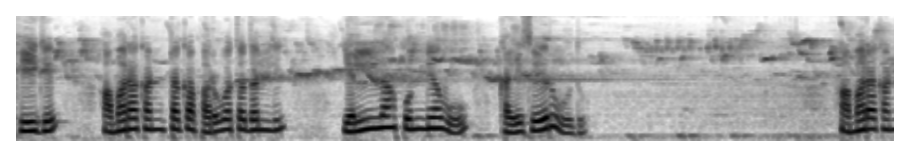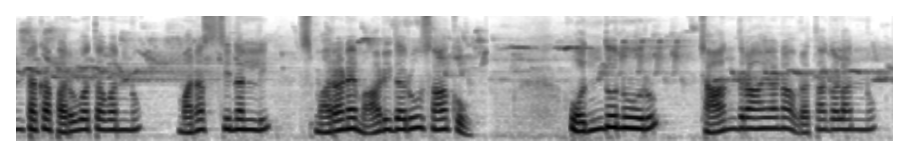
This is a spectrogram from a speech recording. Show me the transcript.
ಹೀಗೆ ಅಮರಕಂಟಕ ಪರ್ವತದಲ್ಲಿ ಎಲ್ಲ ಪುಣ್ಯವೂ ಕೈಸೇರುವುದು. ಅಮರಕಂಟಕ ಪರ್ವತವನ್ನು ಮನಸ್ಸಿನಲ್ಲಿ ಸ್ಮರಣೆ ಮಾಡಿದರೂ ಸಾಕು. ಒಂದು ನೂರು ಚಾಂದ್ರಾಯಣ ವ್ರತಗಳನ್ನು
